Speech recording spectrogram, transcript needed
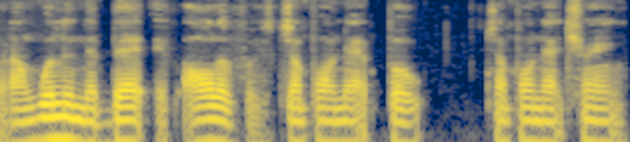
But I'm willing to bet if all of us jump on that boat, jump on that train,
